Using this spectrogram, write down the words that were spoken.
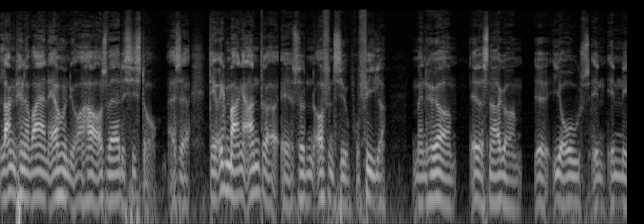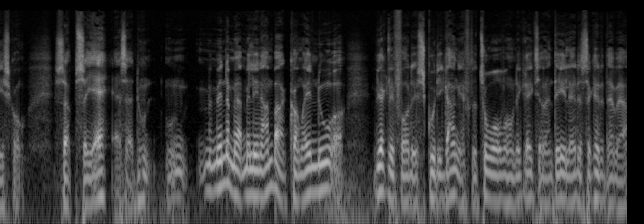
langt hen ad vejen er hun jo, og har også været det sidste år. Altså, det er jo ikke mange andre øh, sådan offensive profiler, man hører om, eller snakker om øh, i Aarhus, end, end Næsgaard. Så, så ja, altså, hun, hun mindre med, at Melina Ambach kommer ind nu, og virkelig får det skudt i gang efter to år, hvor hun ikke rigtig har været en del af det, så kan det da være,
